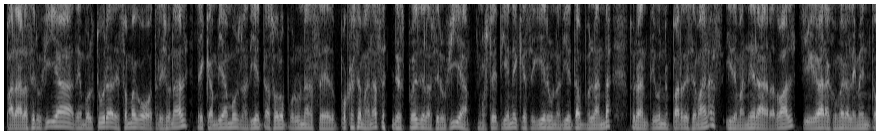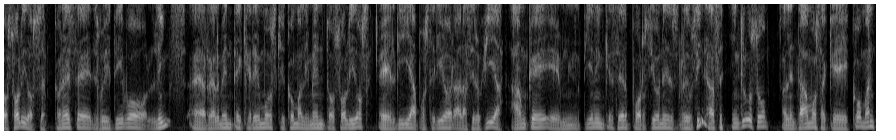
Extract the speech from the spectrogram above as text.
Para la cirugía de envoltura de estómago tradicional, le cambiamos la dieta solo por unas eh, pocas semanas después de la cirugía. Usted tiene que seguir una dieta blanda durante un par de semanas y de manera gradual llegar a comer alimentos sólidos. Con este dispositivo Lynx eh, realmente queremos que coma alimentos sólidos el día posterior a la cirugía, aunque eh, tienen que ser porciones reducidas. Incluso alentamos a que coman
